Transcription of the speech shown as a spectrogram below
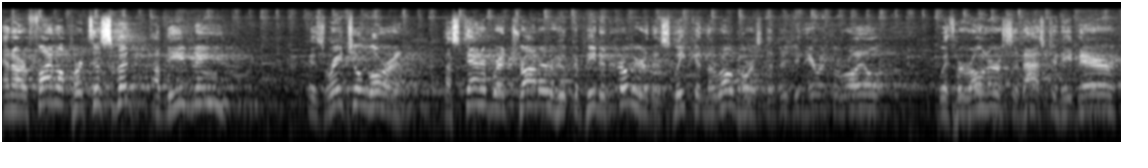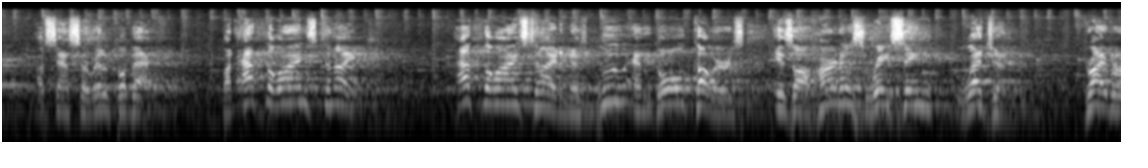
And our final participant of the evening is Rachel Lauren, a standardbred trotter who competed earlier this week in the road horse division here at the Royal with her owner, Sebastian Hebert of Saint-Cyrille, Quebec. But at the lines tonight, at the lines tonight in his blue and gold colors is a harness racing legend. Driver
